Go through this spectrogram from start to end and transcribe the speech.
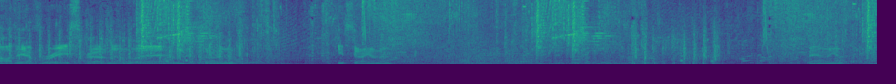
Oh, they have race, bro. No way. Keep going on now. Spamming him.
